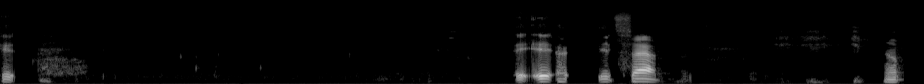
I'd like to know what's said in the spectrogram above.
It it, it it's sad. Yep.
